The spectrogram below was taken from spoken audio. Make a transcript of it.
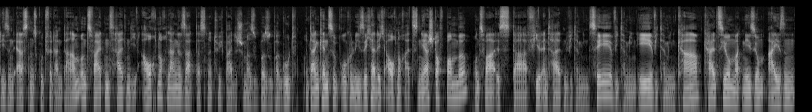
Die sind erstens gut für deinen Darm und zweitens halten die auch noch lange satt. Das ist natürlich beides schon mal super, super gut. Und dann kennst du Brokkoli sicherlich auch noch als Nährstoffbombe. Und zwar ist da viel enthalten Vitamin C, Vitamin E, Vitamin K, Calcium, Magnesium, Eisen,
